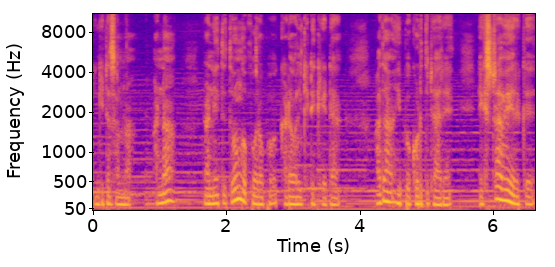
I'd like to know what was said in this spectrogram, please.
என்கிட்ட சொன்னான். அண்ணா நான் நேற்று தூங்க போகிறப்போ கடவுள்கிட்ட கேட்டேன். அதான் இப்போ கொடுத்துட்டாரு. எக்ஸ்ட்ராவே இருக்குது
